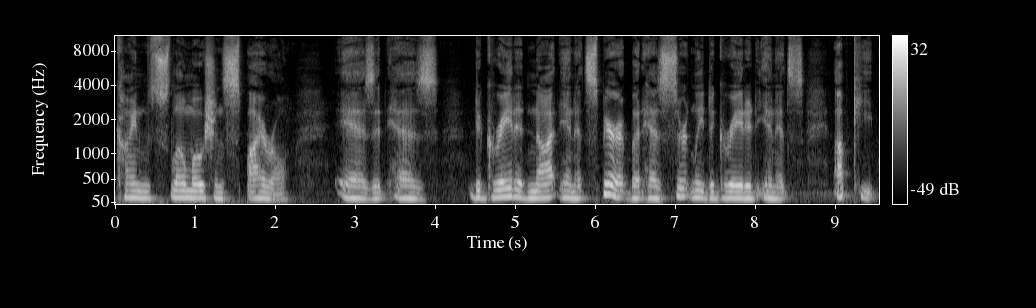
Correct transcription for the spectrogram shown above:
kind of slow motion spiral as it has degraded not in its spirit but has certainly degraded in its upkeep.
